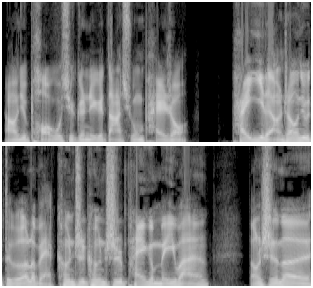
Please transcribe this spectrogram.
然后就跑过去跟这个大熊拍照，拍一两张就得了呗，吭哧吭哧拍个没完。当时呢。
